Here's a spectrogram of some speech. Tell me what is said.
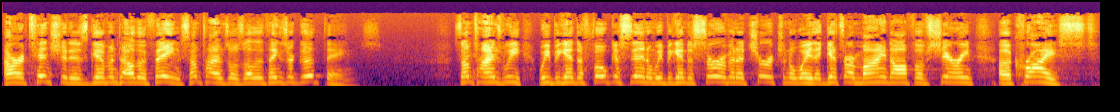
Our attention is given to other things. Sometimes those other things are good things. Sometimes we, we begin to focus in and we begin to serve in a church in a way that gets our mind off of sharing uh, Christ.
